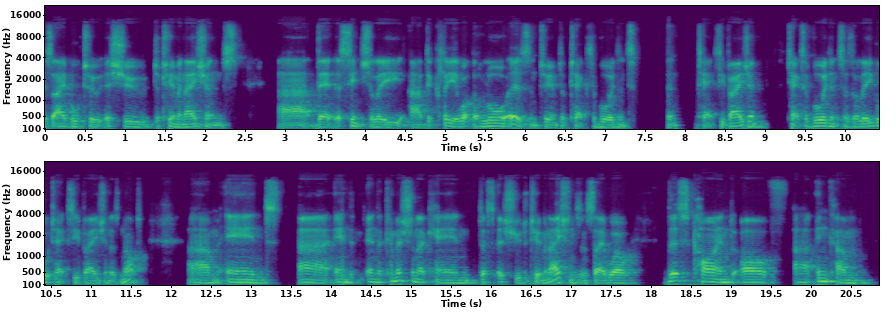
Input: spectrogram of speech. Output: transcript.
is able to issue determinations uh, that essentially uh, declare what the law is in terms of tax avoidance and tax evasion. Tax avoidance is illegal, tax evasion is not. Um, and uh, and and the commissioner can just issue determinations and say, well, this kind of uh, income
